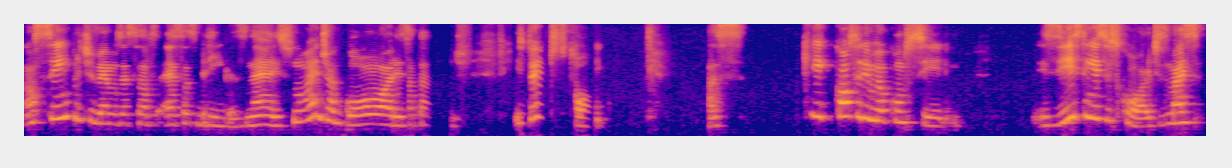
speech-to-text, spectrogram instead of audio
Nós sempre tivemos essas, essas brigas, né? Isso não é de agora, exatamente. Isso é histórico. Mas que, qual seria o meu conselho? Existem esses cortes, mas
